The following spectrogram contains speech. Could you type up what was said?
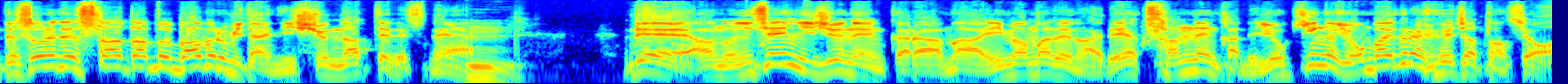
でそれでスタートアップバブルみたいに一瞬なってですね、うんであの2020年からまあ今までの間約3年間で預金が4倍ぐらい増えちゃったんですよ。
